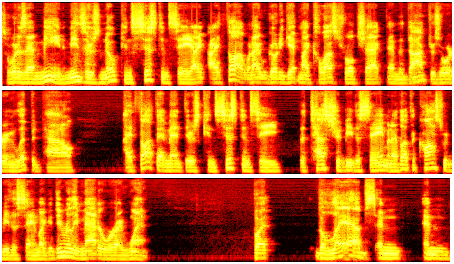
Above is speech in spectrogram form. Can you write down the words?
so what does that mean? It means there's no consistency. I, I thought when I would go to get my cholesterol checked and the mm-hmm. doctor's ordering a lipid panel, I thought that meant there's consistency. The test should be the same, and I thought the cost would be the same. Like it didn't really matter where I went. But the labs and and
